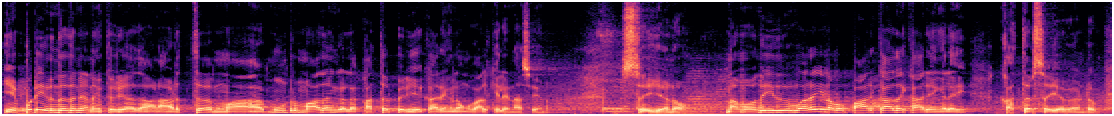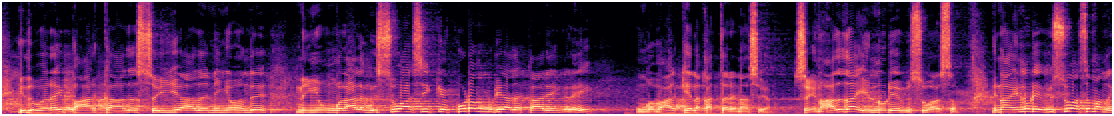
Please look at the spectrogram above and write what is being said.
எப்படி இருந்ததுன்னு எனக்கு தெரியாது. ஆனால் அடுத்த மா மூன்று மாதங்களில் கத்தர் பெரிய காரியங்களை உங்கள் வாழ்க்கையில் என்ன செய்யணும்? செய்யணும். நம்ம வந்து இதுவரை நம்ம பார்க்காத காரியங்களை கத்தர் செய்ய வேண்டும். இதுவரை பார்க்காத செய்யாத நீங்கள் வந்து நீங்கள் உங்களால் விசுவாசிக்க கூட முடியாத காரியங்களை உங்கள் வாழ்க்கையில் கத்தர் என்ன செய்யணும்? செய்யணும். அதுதான் என்னுடைய விசுவாசம். நான் என்னுடைய விசுவாசம் அந்த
